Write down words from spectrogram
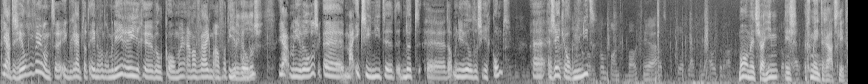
Ja, het is heel vervelend. Uh, ik begrijp dat een of andere meneer hier uh, wil komen. En dan vraag ik me af wat hier meneer Wilders? Ja, meneer Wilders. maar ik zie niet het nut dat meneer Wilders hier komt. en zeker ook nu niet. Mohamed Shahim is gemeenteraadslid.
